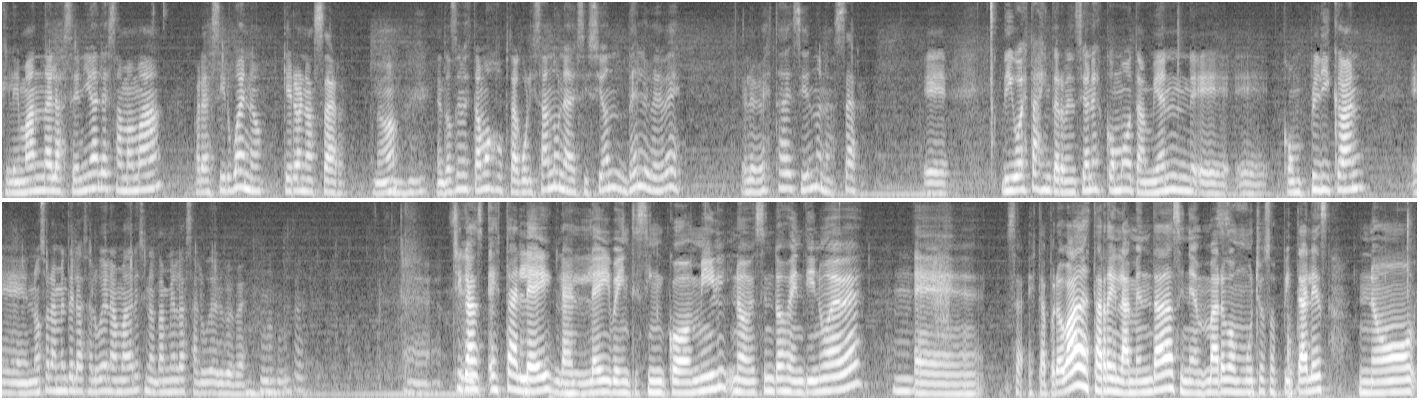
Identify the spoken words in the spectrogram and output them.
que le manda las señales a mamá para decir, bueno, quiero nacer, ¿no? Entonces estamos obstaculizando una decisión del bebé. El bebé está decidiendo nacer. Eh, digo, estas intervenciones como también eh, complican no solamente la salud de la madre, sino también la salud del bebé. Chicas, esta ley, la ley 25.929, eh, está aprobada, está reglamentada, sin embargo en muchos hospitales no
